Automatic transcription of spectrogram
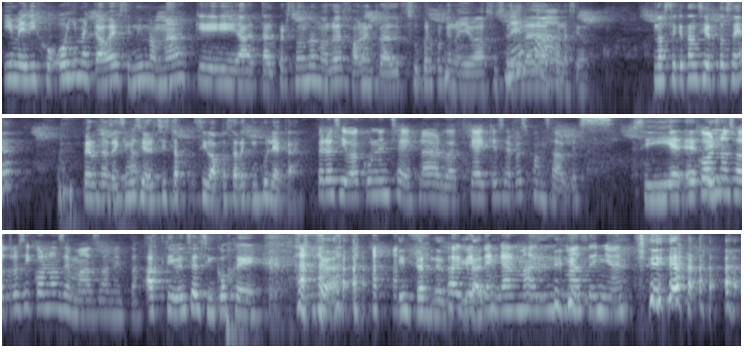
y me dijo, oye, me acaba de decir mi mamá que a tal persona no lo dejaron entrar al súper porque no llevaba su cédula de vacunación. No sé qué tan cierto sea, pero tendré que investigar si, está- si va a pasar aquí en Culiacán. Pero sí, vacúnense, la verdad, que hay que ser responsables. Sí, e- e- Con es- nosotros y con los demás, la neta. Actívense el 5G. Internet. Para que gratis. tengan más, más señal.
